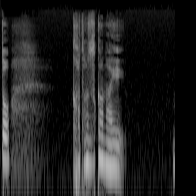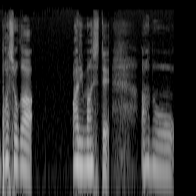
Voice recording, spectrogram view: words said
と、片付かない場所がありまして、あの、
